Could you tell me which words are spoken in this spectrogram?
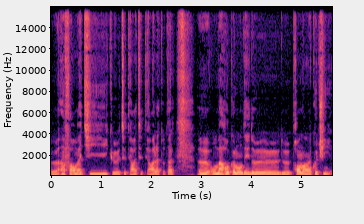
euh informatique, etc., etc., la totale. Euh, on m'a recommandé de, de, prendre un coaching.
